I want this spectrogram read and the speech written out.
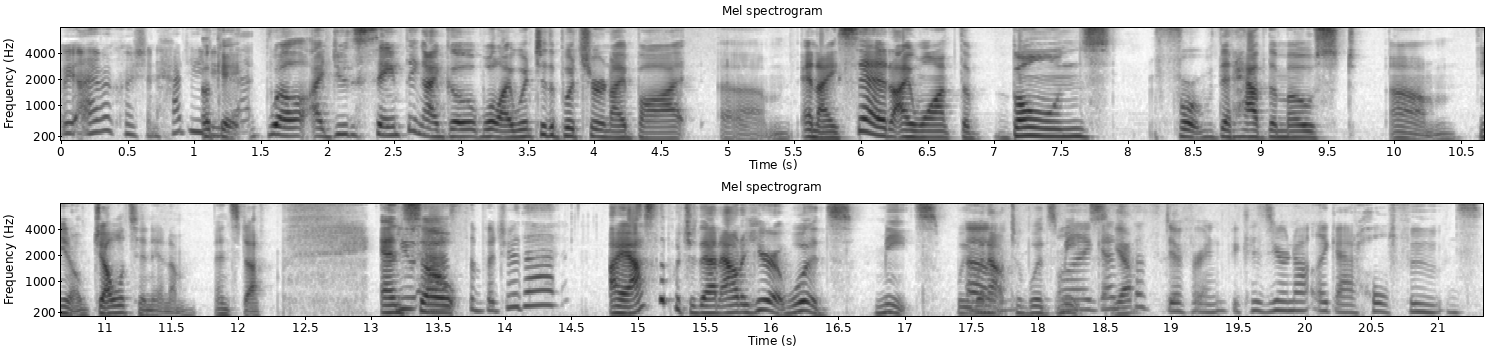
wait, I have a question. How do you do Okay, that? well, I do the same thing. I go, well, I went to the butcher and I bought, um, and I said I want the bones for that have the most, um, you know, gelatin in them and stuff. And you so asked the butcher that? I asked the butcher that out of here at Woods Meats. We went Oh, out to Woods well, Meats. I guess yeah. that's different because you're not like at Whole Foods.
